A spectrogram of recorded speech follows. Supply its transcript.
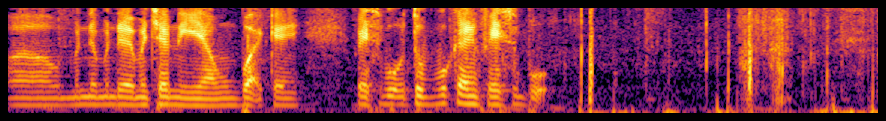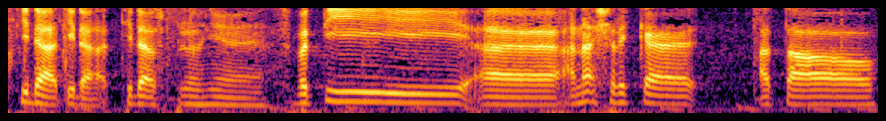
uh, benda-benda macam ni yang membuatkan Facebook tu bukan Facebook? Tidak tidak tidak sepenuhnya. Seperti uh, anak syarikat atau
